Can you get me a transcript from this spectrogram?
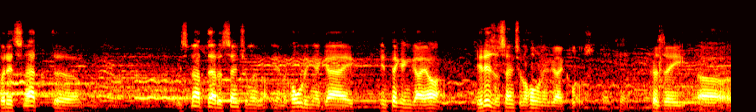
but it's not uh, it's not that essential in, in holding a guy in picking a guy off. It is essential in holding a guy close Okay. because a uh,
